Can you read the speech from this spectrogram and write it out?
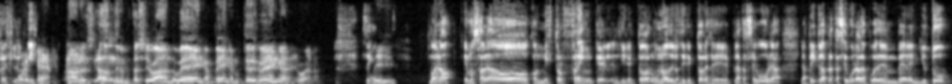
por ejemplo. ¿no? ¿A dónde nos está llevando? Vengan, vengan, ustedes vengan. Y bueno, Sí. ahí Bueno, hemos hablado con Néstor Frenkel, el director, uno de los directores de Plata Segura. La película Plata Segura la pueden ver en YouTube.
